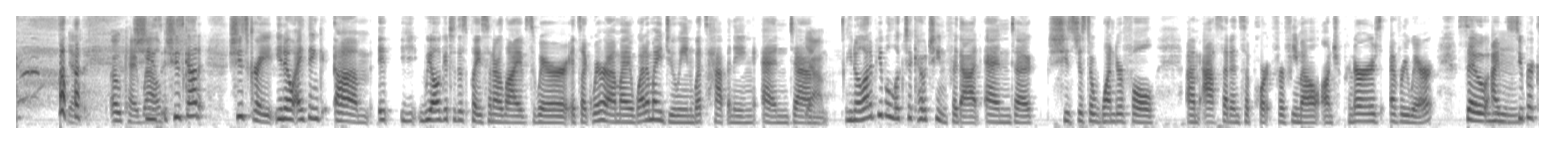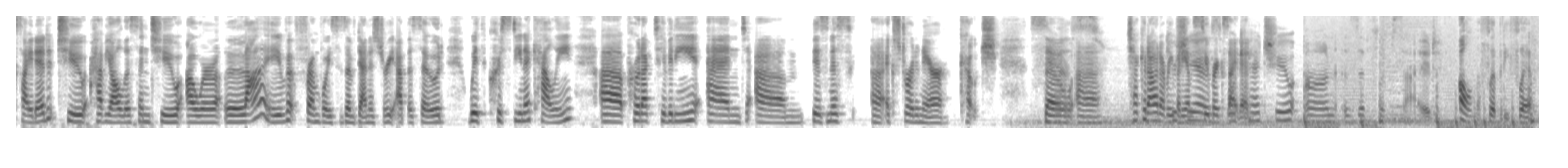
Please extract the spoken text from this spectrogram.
Yes. Okay. she's well, she's got she's great. You know, I think um it we all get to this place in our lives where it's like where am I? What am I doing? What's happening? And um Yeah. You know, a lot of people look to coaching for that and uh, she's just a wonderful um, asset and support for female entrepreneurs everywhere. So I'm Mhm. super excited to have y'all listen to our live from Voices of Dentistry episode with Christina Kelly, uh, productivity and um, business uh, extraordinaire coach. So Yes. uh, check it out, everybody. I'm super is. excited. We'll catch you on the flip side. On the flippity flip.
